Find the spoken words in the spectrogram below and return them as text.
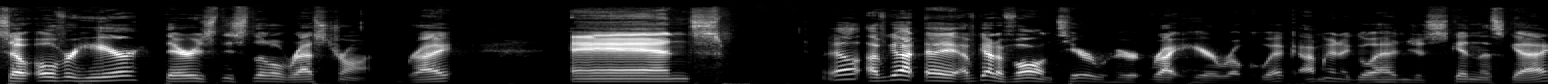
So over here, there's this little restaurant, right? And well, I've got a I've got a volunteer right here, real quick. I'm gonna go ahead and just skin this guy,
